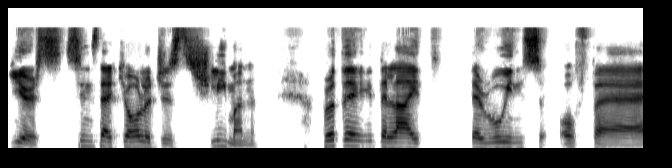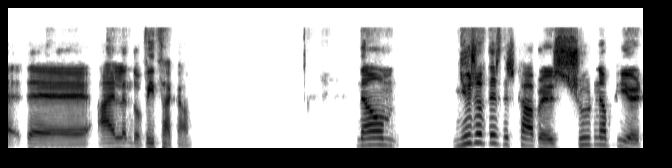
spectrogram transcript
years since the archaeologist Schliemann brought the, the light the ruins of uh, the island of Ithaca. Now, news of this discovery soon appeared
